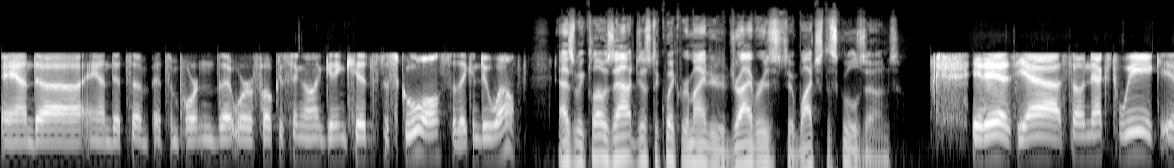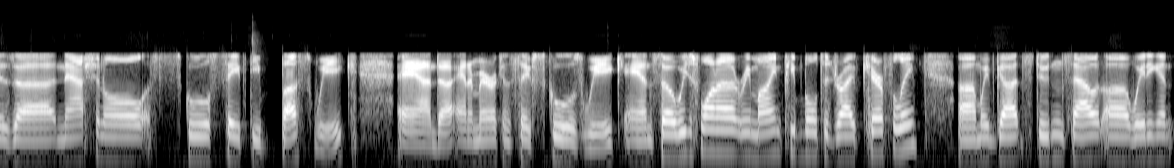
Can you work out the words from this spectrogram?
and uh, and it's a it's important that we're focusing on getting kids to school so they can do well. As we close out, just a quick reminder to drivers to watch the school zones. It is, yeah. So next week is uh, National School Safety Bus Week and uh, and American Safe Schools Week, and so we just want to remind people to drive carefully. Um, we've got students out uh, waiting in,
